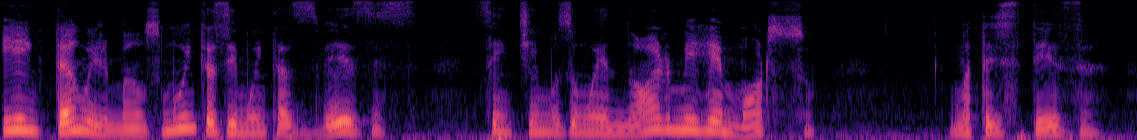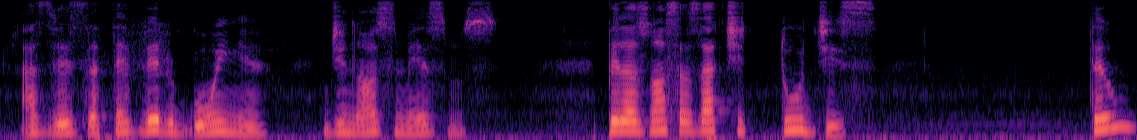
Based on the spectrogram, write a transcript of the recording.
E então, irmãos, muitas e muitas vezes sentimos um enorme remorso uma tristeza, às vezes até vergonha de nós mesmos, pelas nossas atitudes tão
